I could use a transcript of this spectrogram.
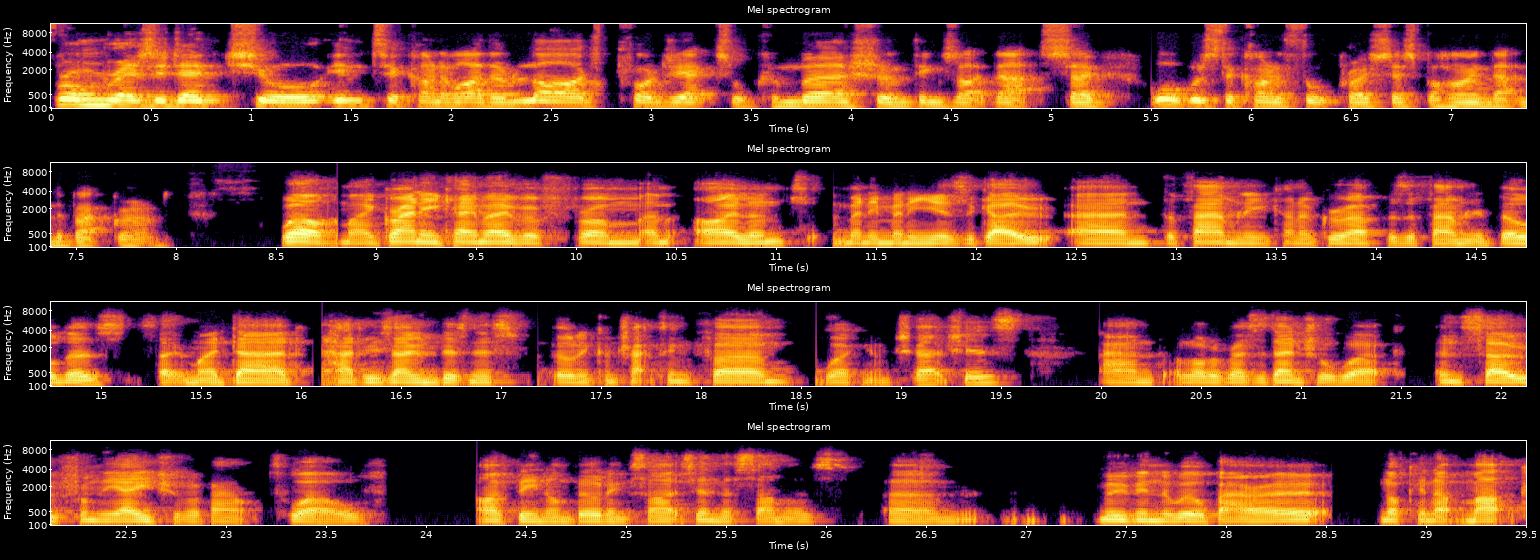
from residential into kind of either large projects or commercial and things like that. So, what was the kind of thought process behind that in the background? Well, my granny came over from Ireland many, many years ago, and the family kind of grew up as a family of builders. So my dad had his own business building contracting firm, working on churches and a lot of residential work. And so from the age of about 12, I've been on building sites in the summers, um, moving the wheelbarrow, knocking up muck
